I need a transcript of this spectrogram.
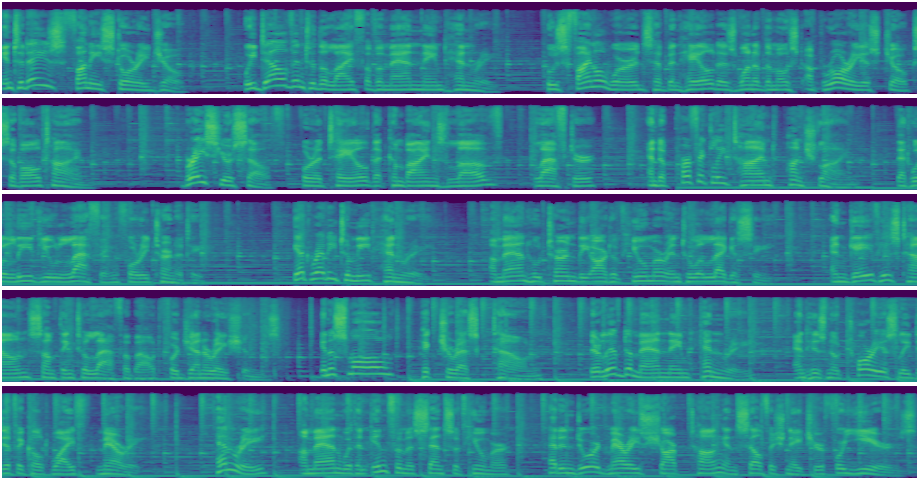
In today's funny story joke, we delve into the life of a man named Henry, whose final words have been hailed as one of the most uproarious jokes of all time. Brace yourself for a tale that combines love, laughter, and a perfectly timed punchline that will leave you laughing for eternity. Get ready to meet Henry, a man who turned the art of humor into a legacy and gave his town something to laugh about for generations. In a small, picturesque town, there lived a man named Henry and his notoriously difficult wife, Mary. Henry, a man with an infamous sense of humor, had endured Mary's sharp tongue and selfish nature for years.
